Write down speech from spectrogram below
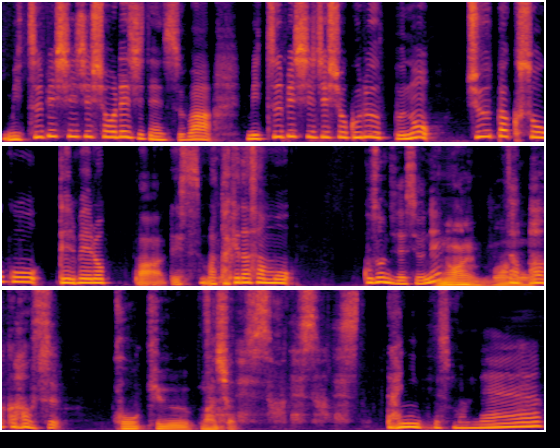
三菱地所レジデンスは三菱地所グループの住宅総合デベロッパーです。まあ、武田さんもご存知ですよね。ザ・パーのクハウス。高級マンションそうです、そうです、そうです。大人気ですもんね。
